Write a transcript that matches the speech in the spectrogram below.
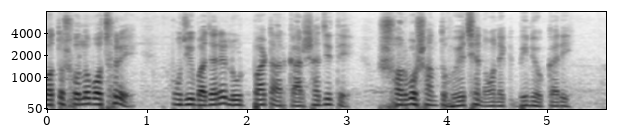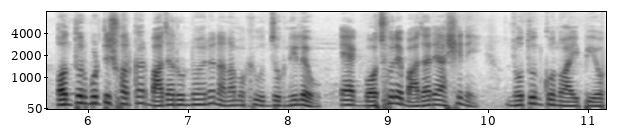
গত ষোলো বছরে পুঁজিবাজারে লুটপাট আর কারসাজিতে সর্বশান্ত হয়েছেন অনেক বিনিয়োগকারী। অন্তর্বর্তী সরকার বাজার উন্নয়নে নানামুখী উদ্যোগ নিলেও এক বছরে বাজারে আসেনি নতুন কোনো আইপিও।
